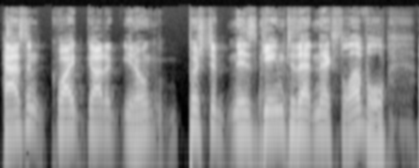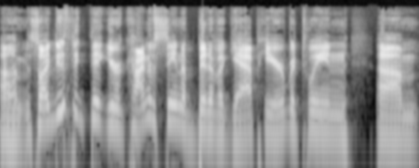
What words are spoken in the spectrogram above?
hasn't quite got a you know pushed it, his game to that next level. Um, so I do think that you're kind of seeing a bit of a gap here between, um,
